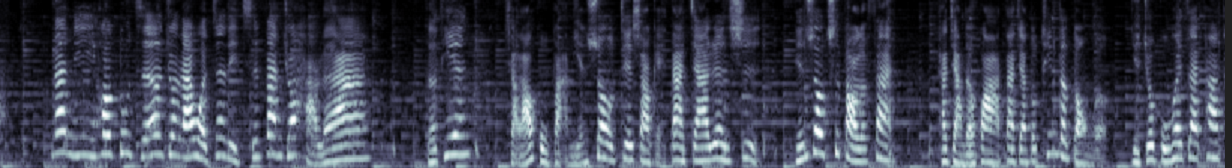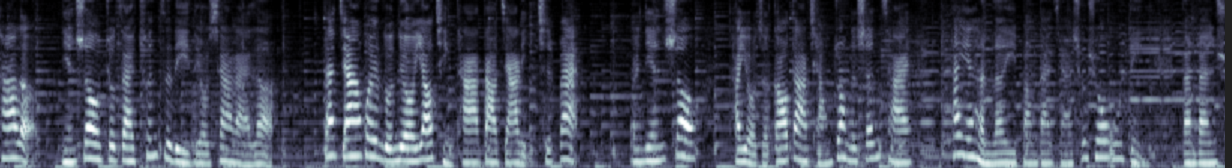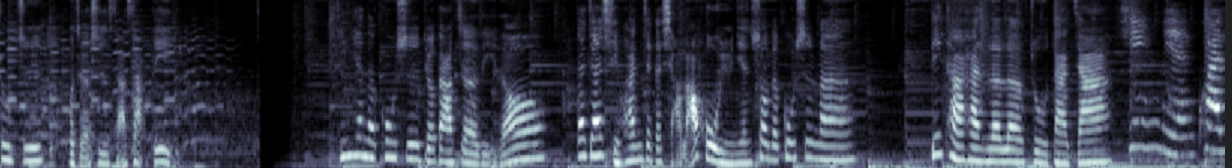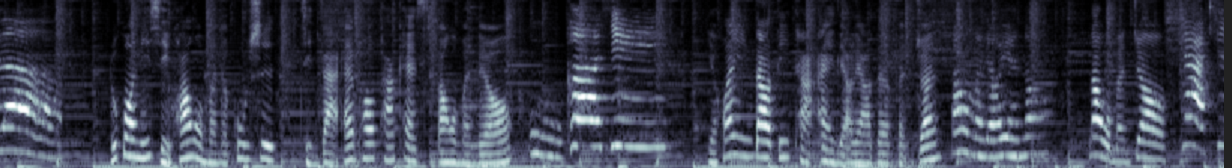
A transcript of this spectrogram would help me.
那你以后肚子饿就来我这里吃饭就好了啊。隔天，小老虎把年兽介绍给大家认识。年兽吃饱了饭，他讲的话大家都听得懂了，也就不会再怕他了。年兽就在村子里留下来了，大家会轮流邀请他到家里吃饭。而年兽，它有着高大强壮的身材，它也很乐意帮大家修修屋顶、搬搬树枝，或者是扫扫地。今天的故事就到这里喽，大家喜欢这个小老虎与年兽的故事吗？迪塔和乐乐祝大家新年快乐！如果你喜欢我们的故事，请在 Apple Podcast 帮我们留五颗星，也欢迎到迪塔爱聊聊的粉砖帮我们留言哦。那我们就下次。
